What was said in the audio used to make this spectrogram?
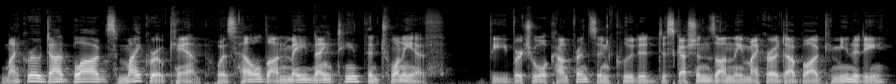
Micro.blog's MicroCamp was held on May 19th and 20th. The virtual conference included discussions on the micro.blog community,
